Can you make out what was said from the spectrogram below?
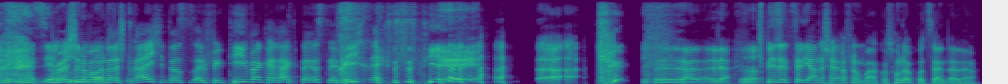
Sehr ich möchte nochmal unterstreichen, dass es ein fiktiver Charakter ist, der nicht existiert. Alter. Ja. Spiel sizilianische Eröffnung, Markus. 100%, Alter.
